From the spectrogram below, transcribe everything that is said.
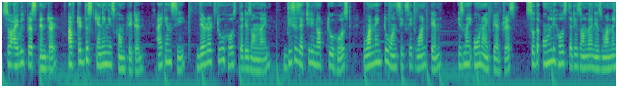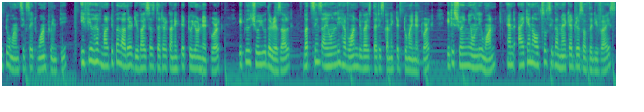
So I will press enter. After the scanning is completed, I can see there are two hosts that is online. This is actually not two hosts. 192.168.110 is my own IP address. So the only host that is online is 192.168.120. If you have multiple other devices that are connected to your network, it will show you the result. But since I only have one device that is connected to my network, it is showing me only one. And I can also see the MAC address of the device.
